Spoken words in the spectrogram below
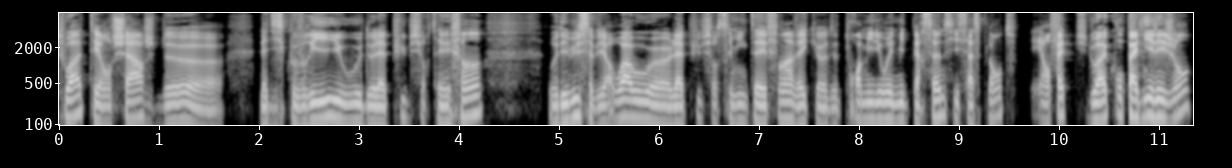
toi, tu es en charge de euh, la discovery ou de la pub sur TF1 au début, ça veut dire waouh, euh, la pub sur streaming TF1 avec euh, de 3 millions et demi de personnes si ça se plante. Et en fait, tu dois accompagner les gens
